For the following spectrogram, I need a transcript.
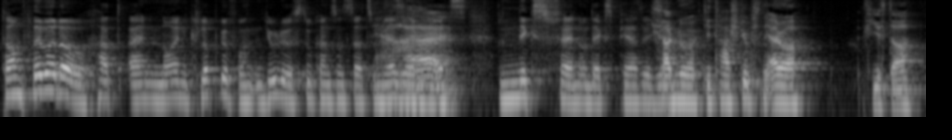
Tom Thibodeau hat einen neuen Club gefunden. Julius, du kannst uns dazu mehr sagen als Knicks-Fan und Experte. Ich sag nur, die Tash Gibson-Ära, sie ist da.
